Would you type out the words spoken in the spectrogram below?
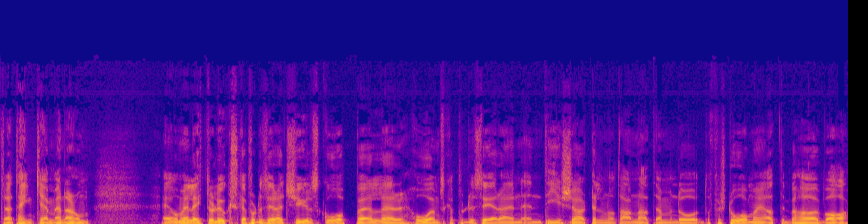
Jag tänker, jag menar om eh, om Electrolux ska producera ett kylskåp eller H&M ska producera en, en t-shirt eller något annat, ja men då, då förstår man ju att det behöver vara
